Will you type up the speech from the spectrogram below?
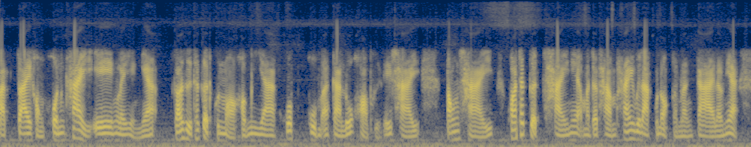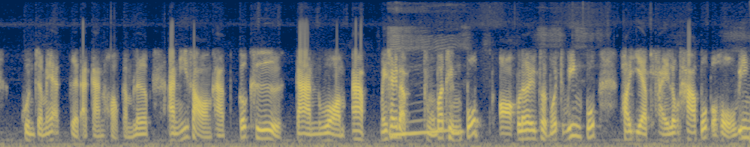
ปัจจัยของคนไข้เองอะไรอย่างเงี้ยก็คือถ้าเกิดคุณหมอเขามียาควบคุมอาการโรคหอบหืดให้ใช้ ต้องใช้ เพราะถ้าเกิดใช้เนี่ยมันจะทำให้เวลาคุณออกกำลังกายแล้วเนี่ย คุณจะไม่เกิดอาการหอบกำเริบ อันที่สองครับ ก็คือการ warm up ไม่ใช่แบบถึงพอถึงปุ๊บ ออกเลยสมมติวิ่งปุ๊บ พอเหยียบใส่รองเท้าปุ๊บโอ้โหวิ่ง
